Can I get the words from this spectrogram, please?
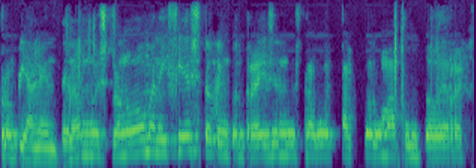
propiamente. ¿no? En nuestro nuevo manifiesto que encontraréis en nuestra web factoruma.org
